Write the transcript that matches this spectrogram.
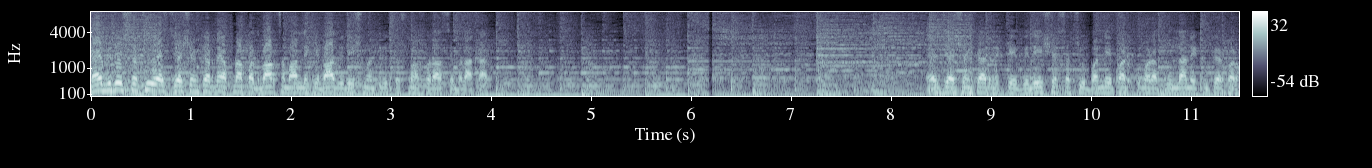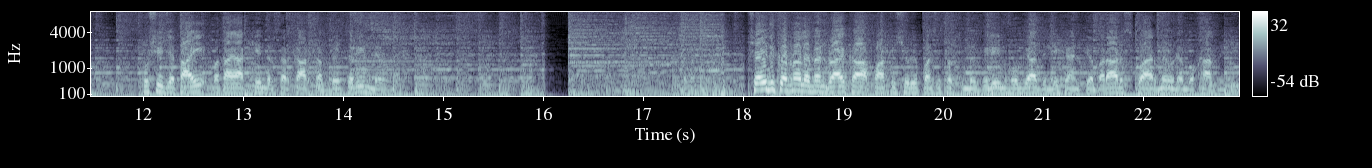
नए विदेश सचिव एस जयशंकर ने अपना पदभार संभालने के बाद विदेश मंत्री सुषमा स्वराज से मुलाकात की। एस जयशंकर के विदेश सचिव बनने पर उमर अब्दुल्ला ने ट्विटर पर खुशी जताई, बताया केंद्र सरकार का बेहतरीन निर्णय। शहीद कर्नल एम एन राय का पार्टी शरीर पंचतत्व में विलीन हो गया, दिल्ली कैंट के बरार स्क्वायर में उन्हें मुखाग्नि दी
